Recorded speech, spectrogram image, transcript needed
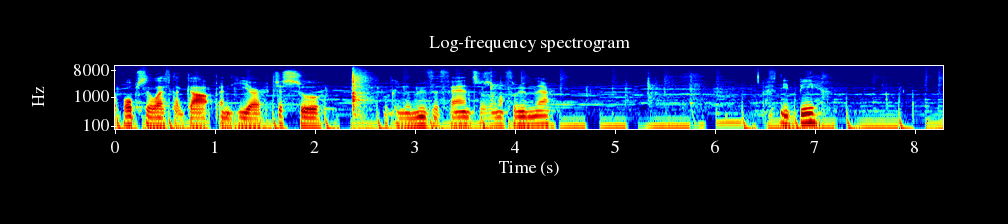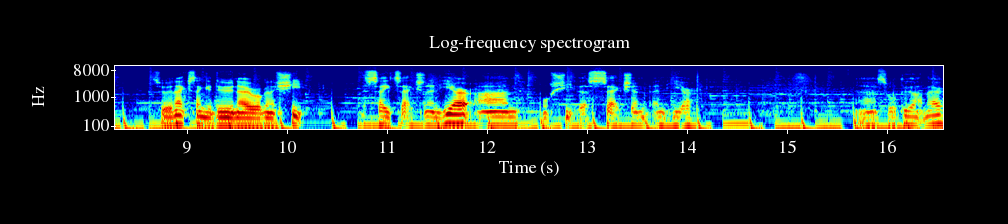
I've obviously left a gap in here just so we can remove the fence, there's enough room there if need be. So the next thing to do now, we're going to sheet the side section in here and we'll sheet this section in here. Uh, so we'll do that now.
